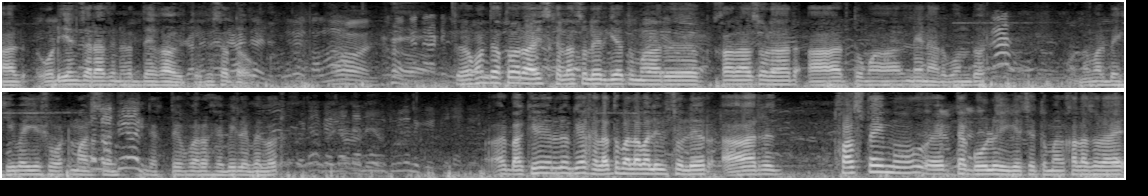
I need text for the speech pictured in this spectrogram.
আর অডিয়েন্স যারা আছে দেখা হইতো যেসা তাও তো এখন দেখো আর আইস খেলা চলে গিয়া তোমার খালা চড়ার আর তোমার নেনার বন্দর আমার বেশি ভাইয়ে শর্ট মারছেন দেখতে পারো হেভি লেভেলর আর বাকি গিয়া খেলা তো বালাবালি চলে আর ফার্স্ট টাইম একটা গোল হয়ে গেছে তোমার খালাচড়ায়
